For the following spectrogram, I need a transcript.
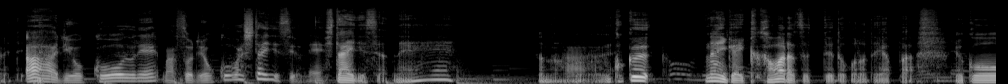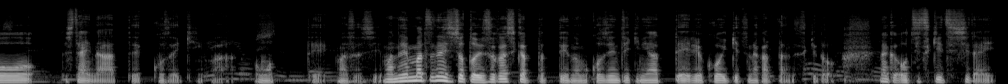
めて、ああ、旅行ね。まあ、そう、旅行はしたいですよね。したいですよね。そのはい、国内外関わらずっていうところで、やっぱ旅行したいなって、小最近は思ってますし、まあ年末年始ちょっと忙しかったっていうのも個人的にあって旅行行けてなかったんですけど、なんか落ち着き次第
